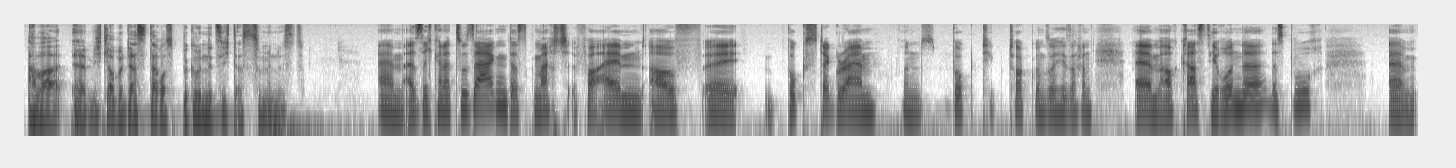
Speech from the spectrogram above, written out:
Aber ähm, ich glaube, dass daraus begründet sich das zumindest. Ähm, also ich kann dazu sagen, das macht vor allem auf äh, Bookstagram und Book TikTok und solche Sachen ähm, auch krass die Runde, das Buch. Ähm,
